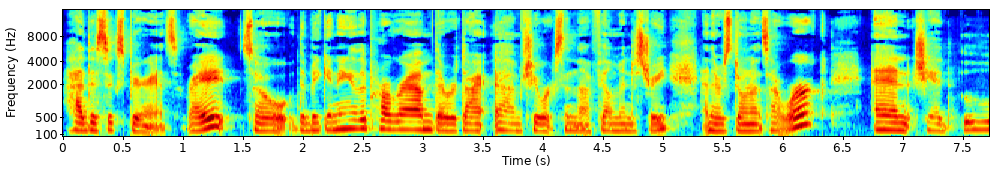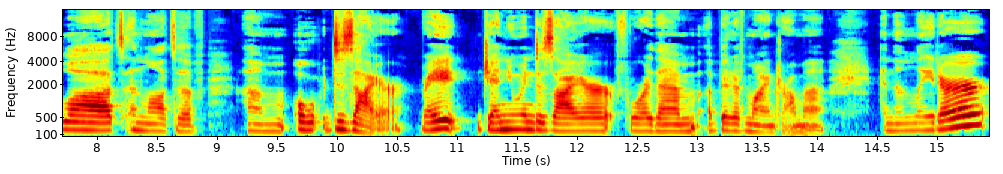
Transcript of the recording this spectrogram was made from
had this experience, right? So the beginning of the program, there were di- um, she works in the film industry, and there's donuts at work, and she had lots and lots of um, desire, right? Genuine desire for them, a bit of mind drama, and then later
